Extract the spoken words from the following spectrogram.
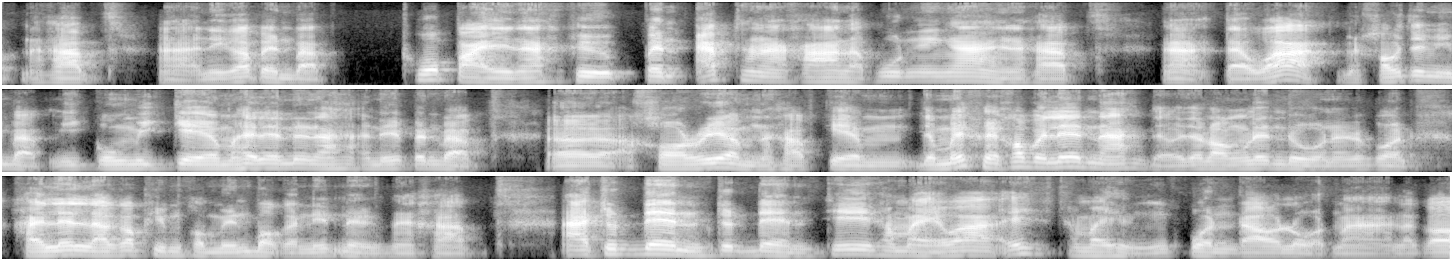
ดนะครับ อ่า นี่ก็เป็นแบบทั่วไปนะ คือเป็นแอปธนาคารละพูดง่าย ๆนะครับ อ่า แต่ว่าเขาจะมีแบบมีกงมีเกมให้เล่นด้วยนะ อันนี้เป็นแบบเอ่อคอเรียมนะครับ เกมยังไม่เคยเข้าไปเล่นนะ เดี๋ยวจะลองเล่นดูนะทุกคน ใครเล่นแล้วก็พิมพ์คอมเมนต์บอกกันนิดนึงนะครับ อ่าจุดเด่นจุดเด่นที่ทำไมว่า เอ๊ะทำไมถึงควรดาวน์โหลดมา แล้วก็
